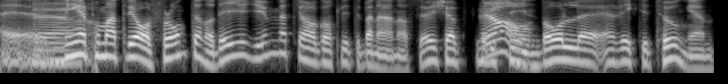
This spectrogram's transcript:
Eh, mer på materialfronten då. Det är ju gymmet jag har gått lite bananas. Jag har ju köpt Ja. medicinboll, eh, en riktigt tung en.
